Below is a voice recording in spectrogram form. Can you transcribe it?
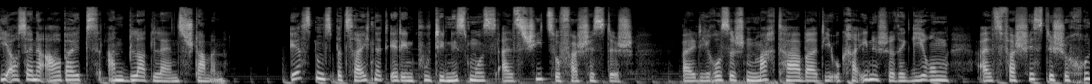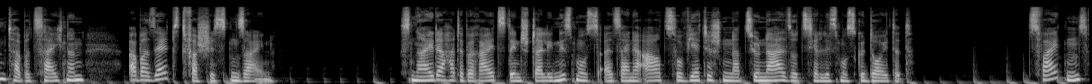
die aus seiner Arbeit an Bloodlands stammen. Erstens bezeichnet er den Putinismus als schizofaschistisch, weil die russischen Machthaber die ukrainische Regierung als faschistische Junta bezeichnen, aber selbst Faschisten seien. Snyder hatte bereits den Stalinismus als eine Art sowjetischen Nationalsozialismus gedeutet. Zweitens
